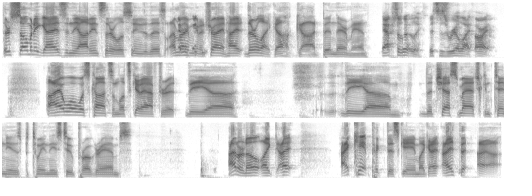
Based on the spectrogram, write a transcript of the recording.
there's so many guys in the audience that are listening to this. I'm not even gonna try and hide. They're like, "Oh God, been there, man." absolutely. This is real life. All right. Iowa, Wisconsin. Let's get after it. The uh, the um, the chess match continues between these two programs. I don't know. Like I I can't pick this game. Like I I th- I,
